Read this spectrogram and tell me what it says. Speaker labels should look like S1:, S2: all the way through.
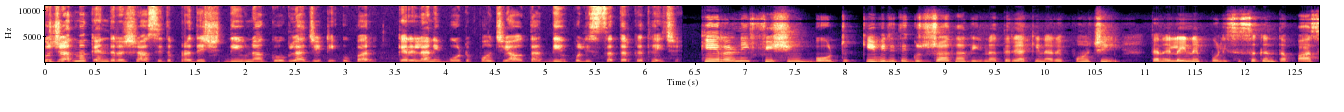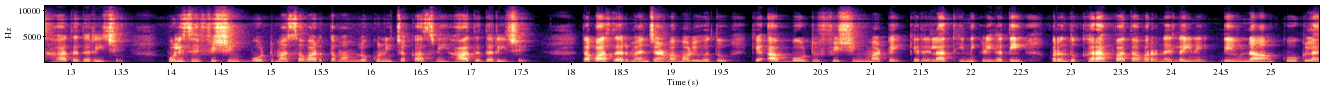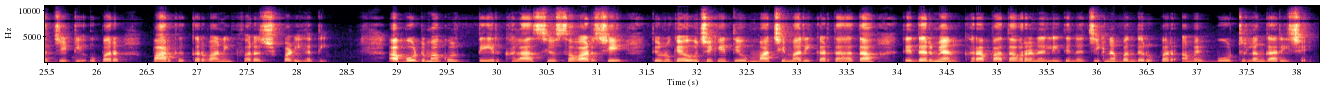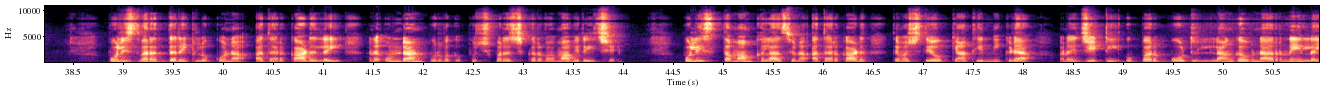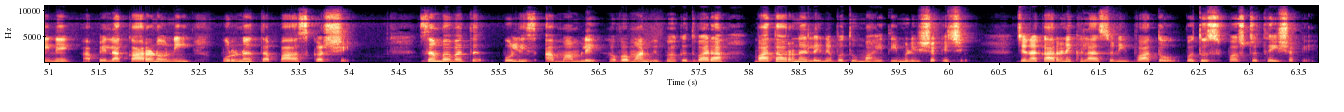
S1: ગુજરાતમાં કેન્દ્ર શાસિત પ્રદેશ દીવના ગોગલા જેટી ઉપર કેરેલાની બોટ પહોંચી આવતા દીવ પોલીસ સતર્ક થઈ છે. કેરળની ફિશિંગ બોટ કેવી રીતે ગુજરાતના દીવના દરિયા કિનારે પહોંચી તેને લઈને પોલીસે સઘન તપાસ હાથ ધરી છે. પોલીસે ફિશિંગ બોટમાં સવાર તમામ લોકોની ચકાસણી હાથ ધરી છે. તપાસ દરમિયાન જાણવા મળ્યું હતું કે આ બોટ ફિશિંગ માટે કેરેલાથી નીકળી હતી, પરંતુ ખરાબ વાતાવરણને લઈને દીવના ઘોઘલા જેટી ઉપર પાર્ક કરવાની ફરજ પડી હતી. આ બોટમાં કુલ તેર ખલાસીઓ સવાર છે. તેઓનું કહેવું છે કે તેઓ માછીમારી કરતા હતા. તે દરમિયાન ખરાબ વાતાવરણને લીધે નજીકના બંદર ઉપર અમે બોટ લંગારી છે. પોલીસ દ્વારા દરેક લોકોના આધાર કાર્ડ લઈ અને ઊંડાણપૂર્વક પૂછપરછ કરવામાં આવી રહી છે. પોલીસ તમામ ખલાસીઓના આધાર કાર્ડ તેમજ તેઓ ક્યાંથી નીકળ્યા અને જેટી ઉપર બોટ લાંઘવનારને લઈને આપેલા કારણોની પૂર્ણ તપાસ કરશે. સંભવત પોલીસ આ મામલે હવામાન વિભાગ દ્વારા વાતાવરણને લઈને વધુ માહિતી મેળવી શકે છે, જેના કારણે ખલાસોની વાતો વધુ સ્પષ્ટ થઈ શકે.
